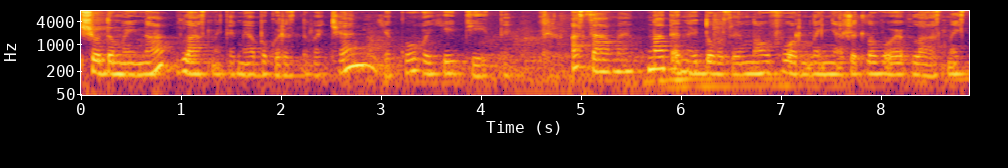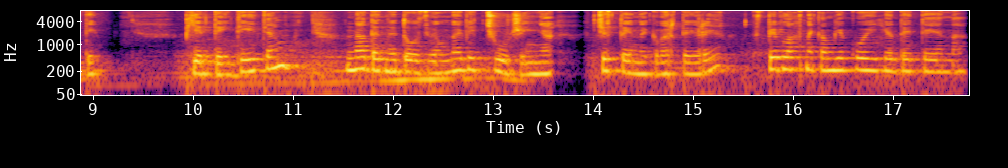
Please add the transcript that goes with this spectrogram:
щодо майна, власниками або користувачами якого є діти. А саме наданий дозвіл на оформлення житлової власності п'яти дітям, наданий дозвіл на відчуження частини квартири, співвласником якої є дитина,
